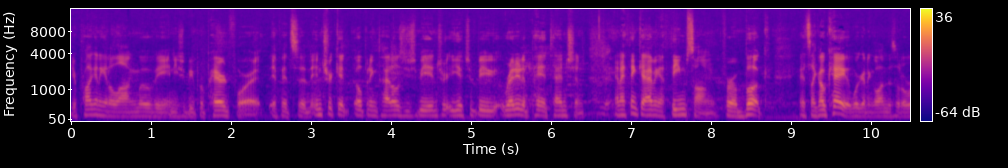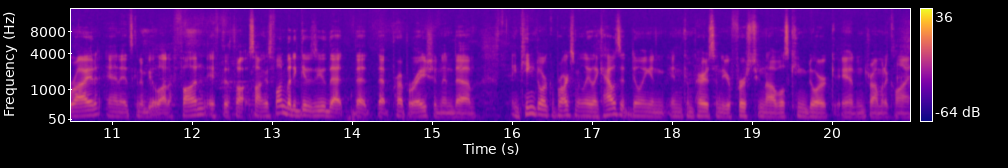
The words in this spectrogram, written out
you're probably gonna get a long movie, and you should be prepared for it. If it's an intricate opening titles, you should be intri- you should be ready to pay attention. And I think having a theme song for a book it's like okay we're going to go on this little ride and it's going to be a lot of fun if the th- song is fun but it gives you that that, that preparation and um, and king dork approximately like how is it doing in, in comparison to your first two novels king dork and Andromeda Klein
